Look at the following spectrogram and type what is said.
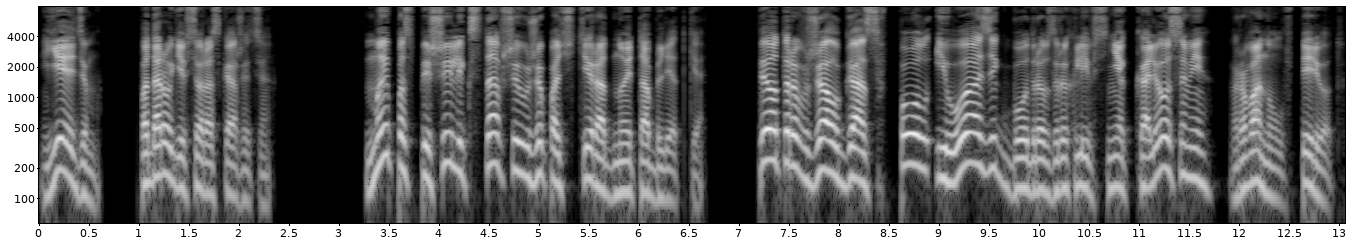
Едем. По дороге все расскажете. Мы поспешили к ставшей уже почти родной таблетке. Петр вжал газ в пол, и УАЗик, бодро взрыхлив снег колесами, рванул вперед.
